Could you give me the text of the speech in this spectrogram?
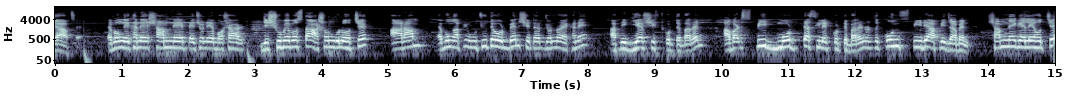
দেওয়া আছে। এবং এখানে সামনে, পেছনে বসার যে সুব্যবস্থা, আসনগুলো হচ্ছে আরাম এবং আপনি উঁচুতে উঠবেন, সেটার জন্য এখানে আপনি গিয়ার শিফট করতে পারেন। আবার স্পিড মোডটা সিলেক্ট করতে পারেন, অর্থাৎ কোন স্পিডে আপনি যাবেন। সামনে গেলে হচ্ছে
